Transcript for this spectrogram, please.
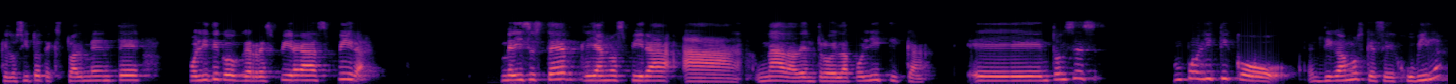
que lo cito textualmente, político que respira, aspira. me dice usted que ya no aspira a nada dentro de la política. Eh, entonces, un político, digamos que se jubila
